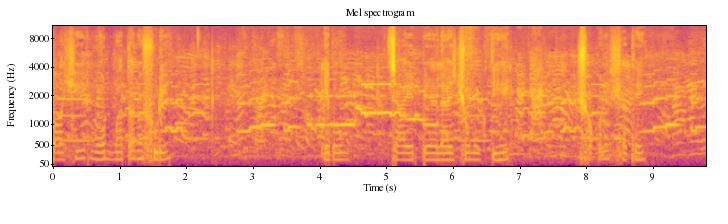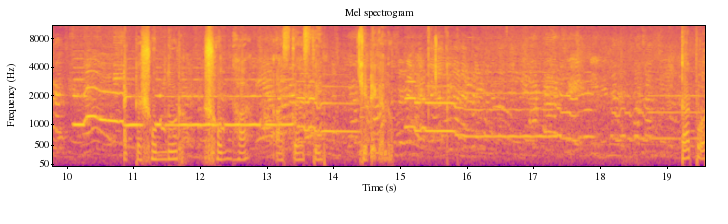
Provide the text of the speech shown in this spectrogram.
বাঁশির মন মাতানো সুরে এবং চায়ের পেয়ালায় চুমুক দিয়ে সকলের সাথে একটা সুন্দর সন্ধ্যা আস্তে আস্তে কেটে গেল। তারপর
